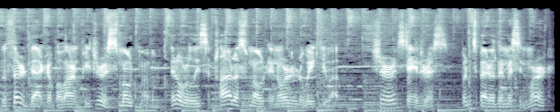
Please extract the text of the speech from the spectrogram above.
The third backup alarm feature is smoke mode. It'll release a cloud of smoke in order to wake you up. Sure, it's dangerous, but it's better than missing work.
